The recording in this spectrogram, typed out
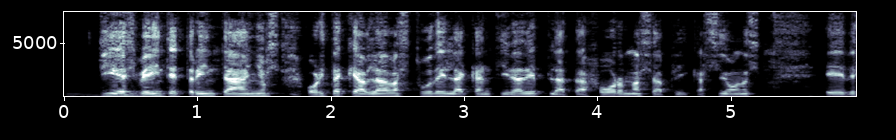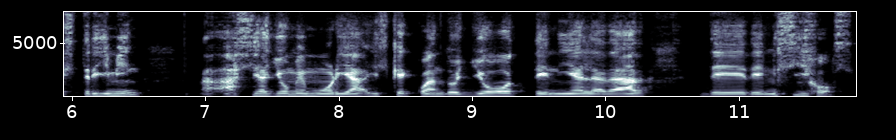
10, 20, 30 años. Ahorita que hablabas tú de la cantidad de plataformas, aplicaciones eh, de streaming, hacía yo memoria, y es que cuando yo tenía la edad de, de mis hijos,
